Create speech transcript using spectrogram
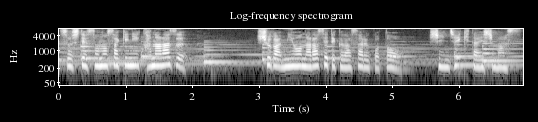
そしてその先に必ず主が身をならせてくださることを信じ期待します。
